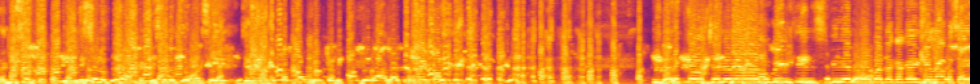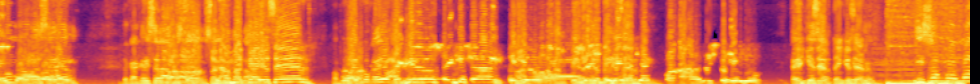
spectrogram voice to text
Naglisod, naglisod og tubag, naglisod og tubag si General. Kasabaw ng sa Ricardo Ana, Sir Michael. Director General Wilkins Villanueva, daghang kayong salamat sa imong oras, sir. Daghang kayong salamat, sir. sa Salamat kayo, sir. Mabuhay po kayo. Thank you, thank you, sir. Thank you. Ah, to thank you, sir. Ah, nice to hear you. Thank you, sir. Thank you, sir. Isumbong mo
